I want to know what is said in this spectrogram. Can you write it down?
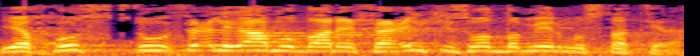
yakhusu ficligaa mudaaric faacilkiisa oo damiir mustatira.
